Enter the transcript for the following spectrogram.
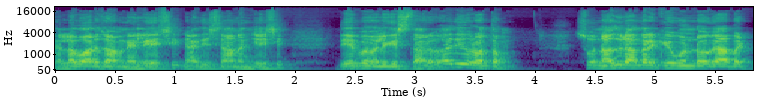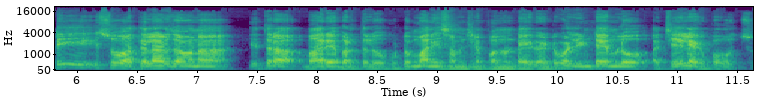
తెల్లవారుజామునే లేచి నది స్నానం చేసి దీపం వెలిగిస్తారు. అది వ్రతం. సో నదులు అందరికీ ఉండవు కాబట్టి సో ఆ తెల్లారుజామున ఇతర భార్యాభర్తలు కుటుంబానికి సంబంధించిన పనులు ఉంటాయి కాబట్టి వాళ్ళు ఇన్ టైంలో చేయలేకపోవచ్చు.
